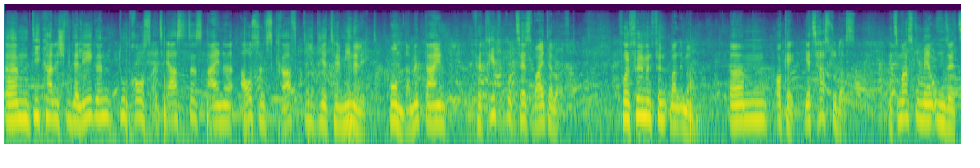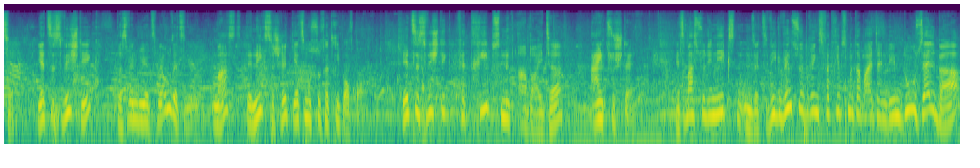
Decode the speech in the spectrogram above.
Ähm, die kann ich widerlegen. Du brauchst als erstes eine Aushilfskraft, die dir Termine legt. Boom, damit dein Vertriebsprozess weiterläuft. Fulfillment findet man immer. Ähm, okay, jetzt hast du das. Jetzt machst du mehr Umsätze. Jetzt ist wichtig, dass wenn du jetzt mehr Umsätze machst, der nächste Schritt, jetzt musst du Vertrieb aufbauen. Jetzt ist wichtig, Vertriebsmitarbeiter einzustellen. Jetzt machst du die nächsten Umsätze. Wie gewinnst du übrigens Vertriebsmitarbeiter? Indem du selber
